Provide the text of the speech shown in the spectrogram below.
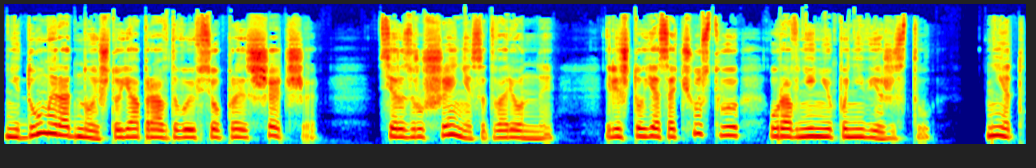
Не думай, родной, что я оправдываю все происшедшее, все разрушения, сотворенные, или что я сочувствую уравнению по невежеству. Нет,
